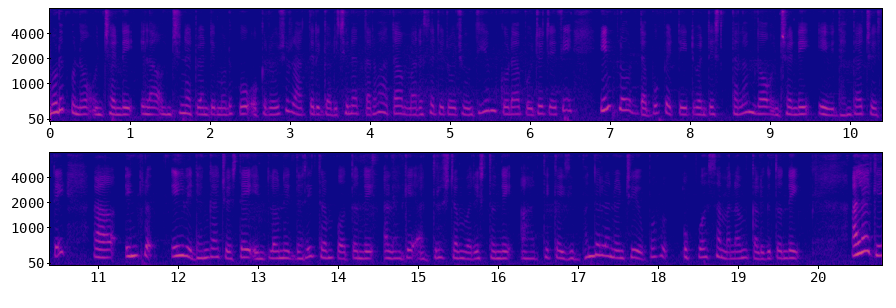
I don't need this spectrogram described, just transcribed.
ముడుపును ఉంచండి. ఇలా ఉంచినటువంటి ముడుపు ఒకరోజు రాత్రి గడిచిన తర్వాత మరుసటి రోజు ఉదయం కూడా పూజ చేసి ఇంట్లో డబ్బు పెట్టేటువంటి స్థలంలో ఉంచండి. ఈ విధంగా చేస్తే ఇంట్లో ఈ విధంగా చూస్తే ఇంట్లోని దరిద్రం పోతుంది. అలాగే అదృష్టం వరిస్తుంది. ఆర్థిక ఇబ్బందుల నుంచి ఉప ఉపశమనం కలుగుతుంది. అలాగే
